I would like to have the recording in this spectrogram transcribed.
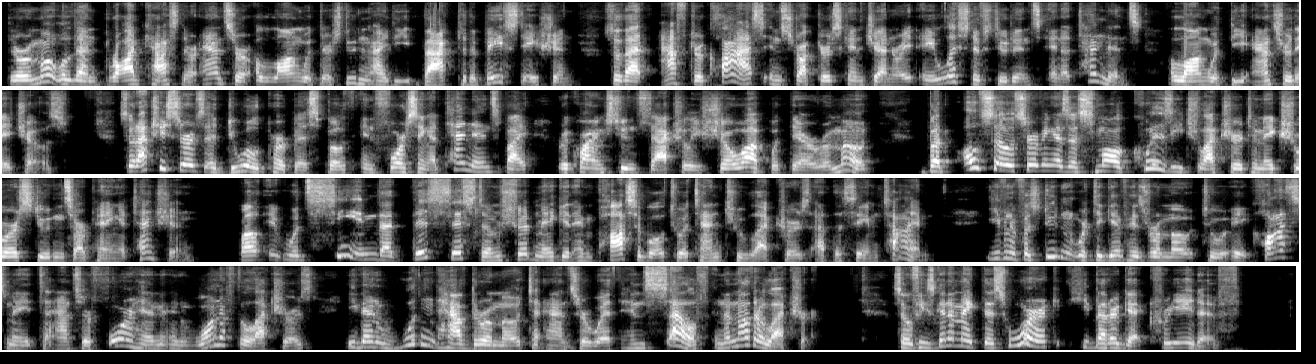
The remote will then broadcast their answer along with their student ID back to the base station so that after class, instructors can generate a list of students in attendance along with the answer they chose. So it actually serves a dual purpose, both enforcing attendance by requiring students to actually show up with their remote, but also serving as a small quiz each lecture to make sure students are paying attention. Well, it would seem that this system should make it impossible to attend two lectures at the same time. Even if a student were to give his remote to a classmate to answer for him in one of the lectures, he then wouldn't have the remote to answer with himself in another lecture. So if he's going to make this work, he better get creative.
